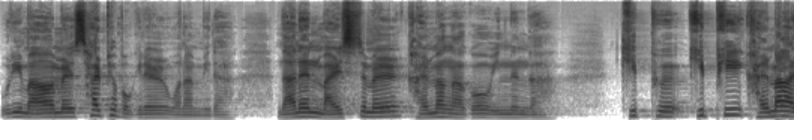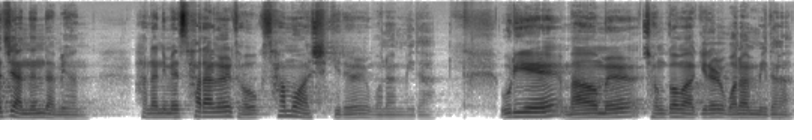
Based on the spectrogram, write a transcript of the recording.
우리 마음을 살펴보기를 원합니다. 나는 말씀을 갈망하고 있는가? 깊이, 깊이 갈망하지 않는다면 하나님의 사랑을 더욱 사모하시기를 원합니다. 우리의 마음을 점검하기를 원합니다.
